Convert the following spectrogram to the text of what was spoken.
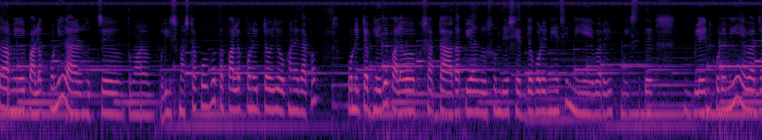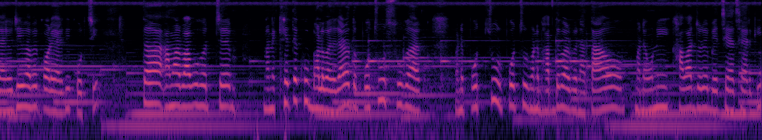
তো আমি ওই পালক পনির আর হচ্ছে তোমার ইলিশ মাছটা করব। তা পালক পনিরটা ওই যে ওখানে দেখো, পনিরটা ভেজে পালক শাকটা আদা, পেঁয়াজ, রসুন দিয়ে সেদ্ধ করে নিয়েছি, নিয়ে এবার ওই মিক্সিতে ব্লেন্ড করে নিয়ে এবার যাই হোক, যেভাবে করে আর কি করছি। তা আমার বাবু হচ্ছে মানে খেতে খুব ভালোবাসে, জানো তো, প্রচুর সুগার মানে প্রচুর প্রচুর মানে ভাবতে পারবে না, তাও মানে উনি খাওয়ার জোরে বেঁচে আছে আর কি।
